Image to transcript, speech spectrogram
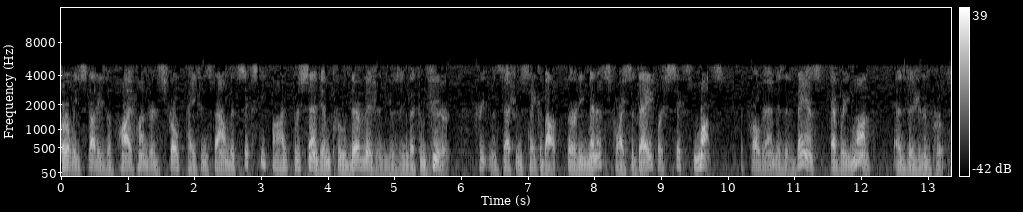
Early studies of 500 stroke patients found that 65% improved their vision using the computer. Treatment sessions take about 30 minutes twice a day for six months. The program is advanced every month as vision improves.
